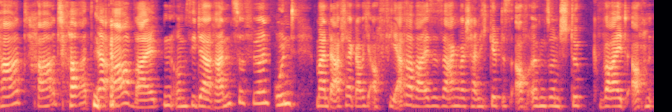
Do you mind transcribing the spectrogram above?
hart, hart, hart erarbeiten, um sie da ranzuführen. Und man darf ja, glaube ich, auch fairerweise sagen, wahrscheinlich gibt es auch irgend so ein Stück weit auch ein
